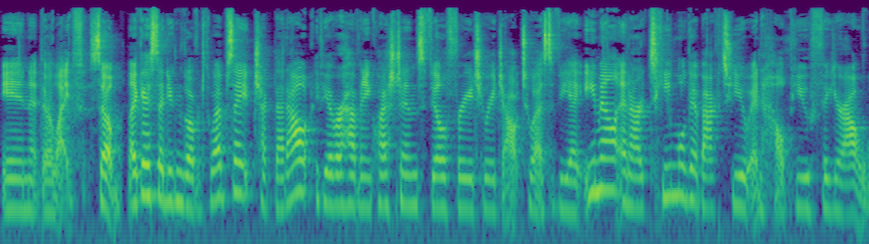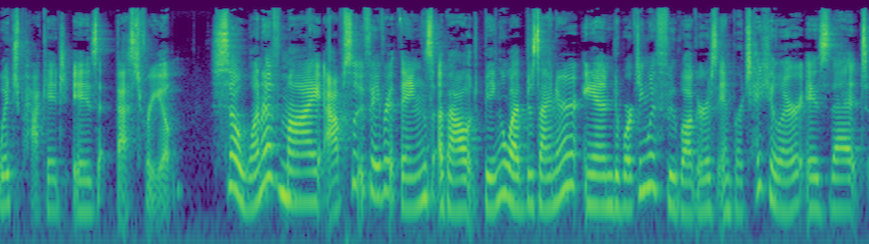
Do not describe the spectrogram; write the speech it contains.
in their life. So, like I said, you can go over to the website, check that out. If you ever have any questions, feel free to reach out to us via email and our team will get back to you and help you figure out which package is best for you. So, one of my absolute favorite things about being a web designer and working with food bloggers in particular is that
